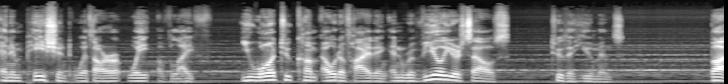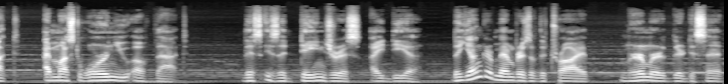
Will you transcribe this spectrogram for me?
and impatient with our way of life. You want to come out of hiding and reveal yourselves to the humans. But I must warn you of that. This is a dangerous idea. The younger members of the tribe murmured their dissent,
